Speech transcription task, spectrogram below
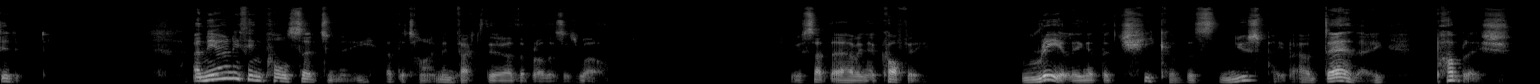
did it? And the only thing Paul said to me at the time, in fact, the other brothers as well, we sat there having a coffee, reeling at the cheek of this newspaper. How dare they publish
